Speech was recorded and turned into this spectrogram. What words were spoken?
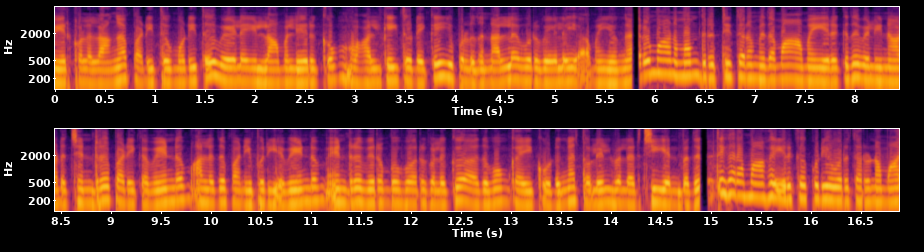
மேற்கொள்ளலாங்க. படித்து முடித்து வேலை இல்லாமல் இருக்கும் வாழ்க்கை துடைக்கு இப்பொழுது நல்ல ஒரு வேலை அமையுங்க. வருமானமும் திருப்தி தரும் விதமா அமைய இருக்குது. வெளிநாடு சென்று படிக்க வேண்டும் அல்லது பணிபுரிய வேண்டும் என்று விரும்புபவர்களுக்கு அதுவும் கை கொடுங்க. தொழில் வளர்ச்சி என்பது திருப்திகரமாக இருக்கக்கூடிய ஒரு தருணமா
